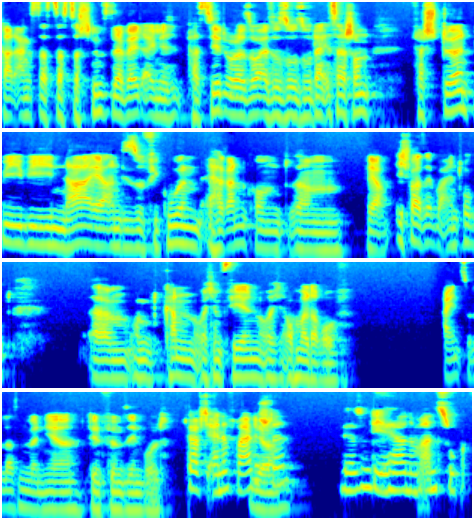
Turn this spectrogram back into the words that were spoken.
gerade Angst, dass das das Schlimmste der Welt eigentlich passiert oder so. Also so, so, da ist er schon verstörend, wie, wie nah er an diese Figuren herankommt. Ähm, ja, ich war sehr beeindruckt ähm, und kann euch empfehlen, euch auch mal darauf einzulassen, wenn ihr den Film sehen wollt. Darf ich eine Frage ja. stellen? Wer sind die Herren im Anzug?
